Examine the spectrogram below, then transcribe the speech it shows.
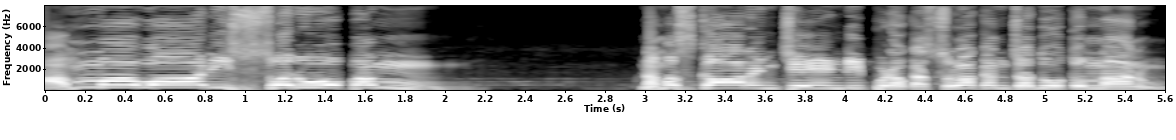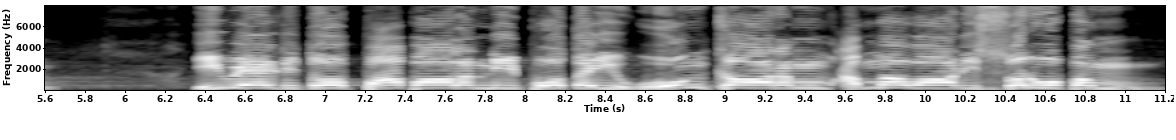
అమ్మవారి స్వరూపం. నమస్కారం చేయండి ఇప్పుడు ఒక శ్లోకం చదువుతున్నాను. ఇవేటితో పాపాలన్నీ పోతాయి ఓంకారం అమ్మవారి స్వరూపం.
